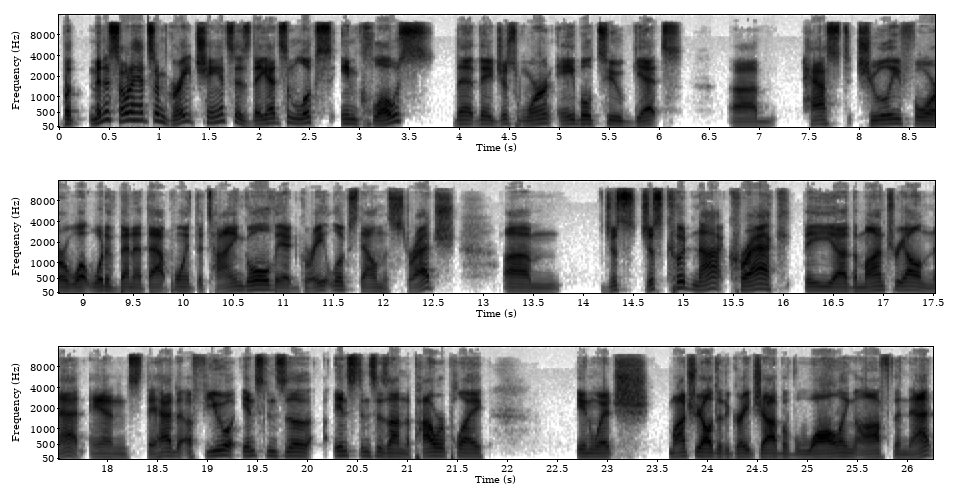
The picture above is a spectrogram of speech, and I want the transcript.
But Minnesota had some great chances. They had some looks in close that they just weren't able to get uh, past Chuli for what would have been at that point the tying goal. They had great looks down the stretch. Um, just just could not crack the uh, the Montreal net, and they had a few instances instances on the power play in which Montreal did a great job of walling off the net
